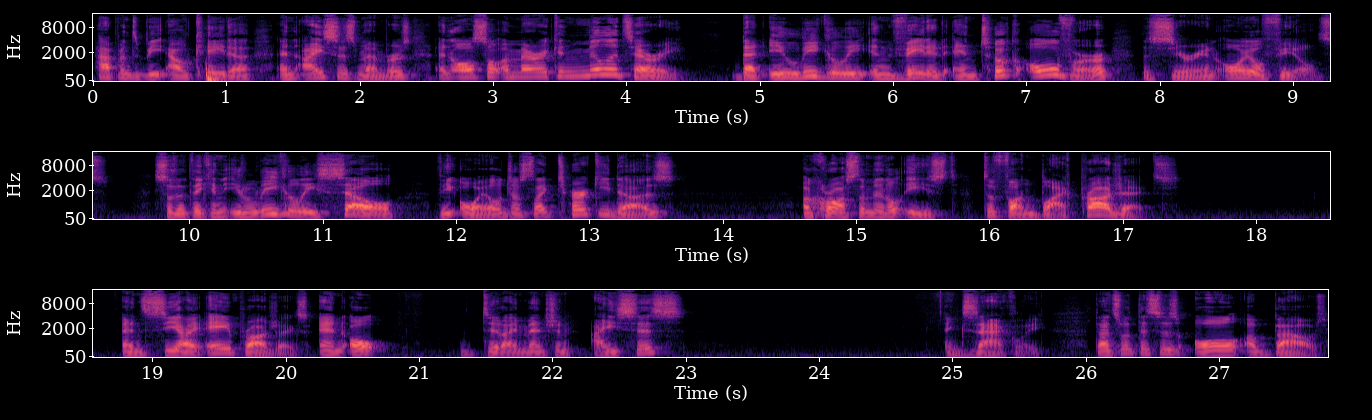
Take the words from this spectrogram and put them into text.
happen to be Al Qaeda and ISIS members, and also American military that illegally invaded and took over the Syrian oil fields so that they can illegally sell the oil, just like Turkey does, across the Middle East to fund black projects and CIA projects. And oh, did I mention ISIS? Exactly. That's what this is all about.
